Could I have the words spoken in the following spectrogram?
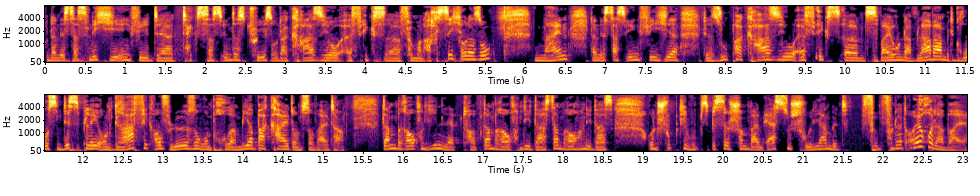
und dann ist das nicht hier irgendwie der Texas Industries oder Casio FX äh, 85 oder so. Nein, dann ist das irgendwie hier der Super Casio FX äh, 200 Blabla mit großem Display und Grafikauflösung und Programmierbarkeit und so weiter. Dann brauchen die einen Laptop, dann brauchen die das, dann brauchen die das und schwuppdiwupps bist du schon beim ersten Schuljahr mit 500 Euro dabei.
